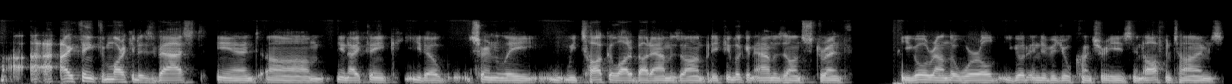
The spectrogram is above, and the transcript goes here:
I, I think the market is vast, and um, and I think you know certainly we talk a lot about Amazon, but if you look at Amazon's strength, you go around the world, you go to individual countries, and oftentimes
